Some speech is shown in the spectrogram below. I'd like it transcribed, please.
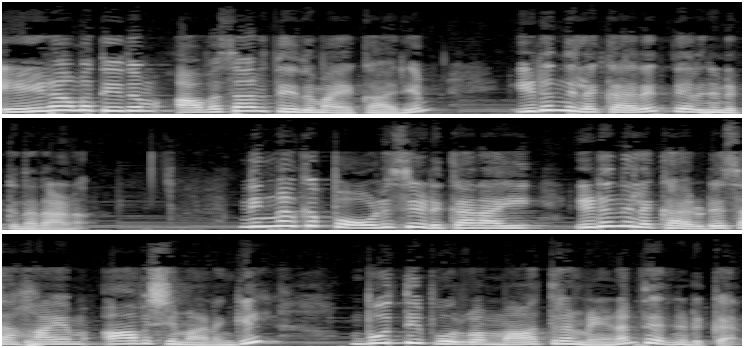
ഏഴാമത്തേതും അവസാനത്തേതുമായ കാര്യം ഇടനിലക്കാരെ തിരഞ്ഞെടുക്കുന്നതാണ്. നിങ്ങൾക്ക് പോളിസി എടുക്കാനായി ഇടനിലക്കാരുടെ സഹായം ആവശ്യമാണെങ്കിൽ ബുദ്ധിപൂർവം മാത്രം വേണം തിരഞ്ഞെടുക്കാൻ.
